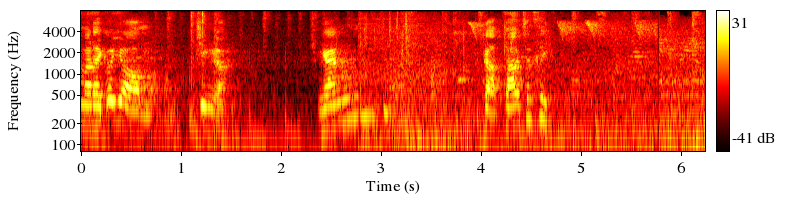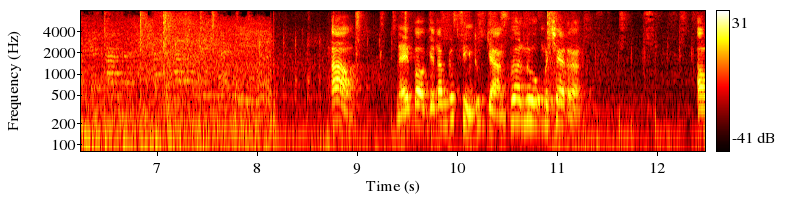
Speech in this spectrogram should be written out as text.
ำอะไรก็ยอม จริงเหรอ งั้นกราบเท้าฉันสิ อ้าว ไหนบอกจะทำทุกสิ่งทุกอย่างเพื่อลูกไม่ใช่เหรอ เอา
